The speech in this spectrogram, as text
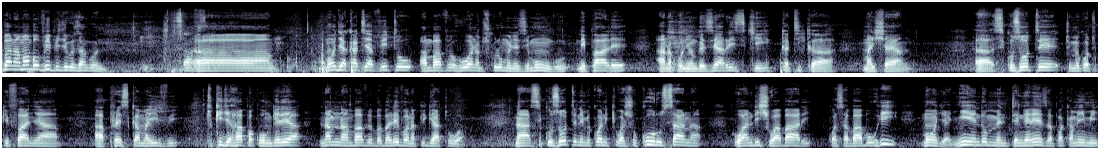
bana, mambo vipi ndugu zanguni? Uh, moja kati ya vitu ambavyo huwa namshukuru Mwenyezi Mungu ni pale anaponiongezea riski katika maisha yangu. Uh, siku zote tumekuwa tukifanya uh, press kama hivi, tukija hapa kuongelea namna ambavyo Baba Levo anapiga hatua, na siku zote nimekuwa nikiwashukuru sana waandishi wa habari kwa sababu hii moja, nyie ndo mmenitengeneza mpaka mimi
